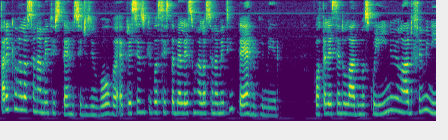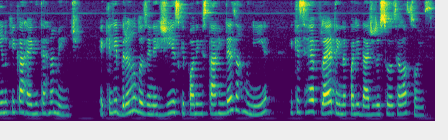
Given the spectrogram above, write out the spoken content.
Para que um relacionamento externo se desenvolva, é preciso que você estabeleça um relacionamento interno primeiro, fortalecendo o lado masculino e o lado feminino que carrega internamente, equilibrando as energias que podem estar em desarmonia e que se refletem na qualidade das suas relações.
